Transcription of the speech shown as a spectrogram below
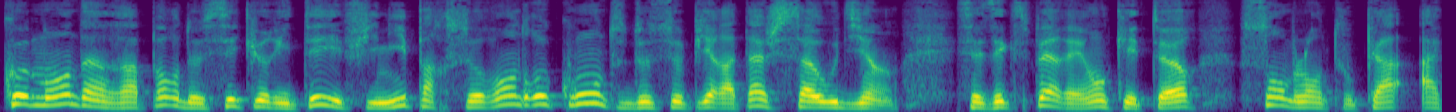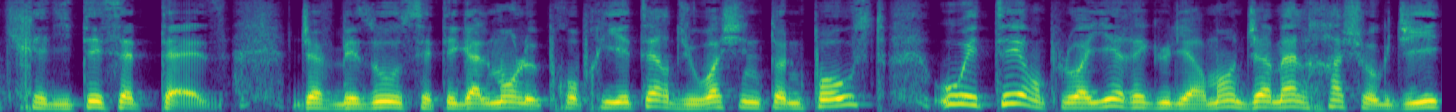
commande un rapport de sécurité et finit par se rendre compte de ce piratage saoudien. Ces experts et enquêteurs semblent en tout cas accréditer cette thèse. Jeff Bezos est également le propriétaire du Washington Post où était employé régulièrement Jamal Khashoggi,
